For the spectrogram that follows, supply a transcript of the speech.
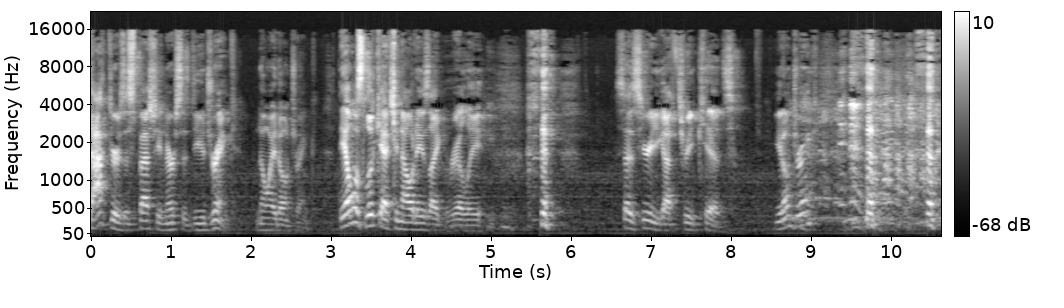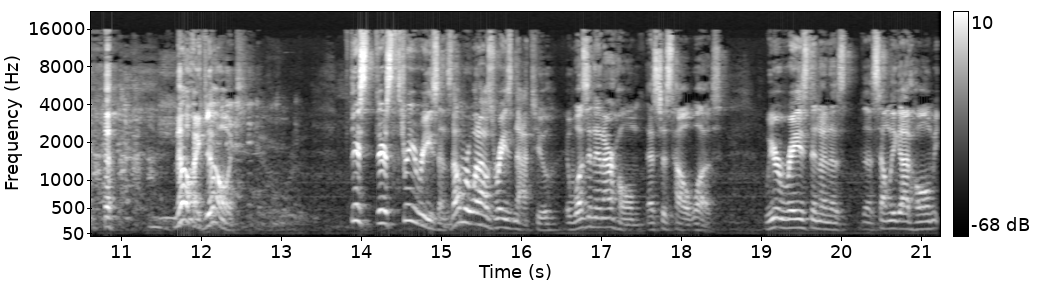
doctors, especially nurses, do you drink? No, I don't drink. They almost look at you nowadays like, really? says here you got three kids. You don't drink? no, I don't. There's there's three reasons. Number one, I was raised not to. It wasn't in our home. That's just how it was. We were raised in an assembly God home.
